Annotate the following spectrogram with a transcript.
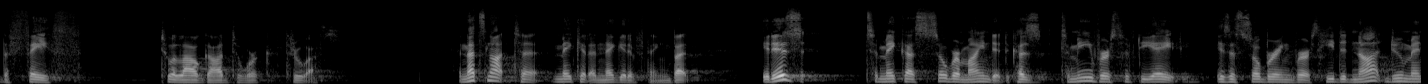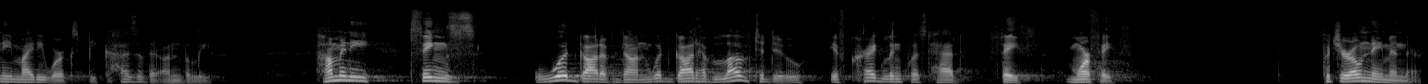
the faith to allow God to work through us. And that's not to make it a negative thing, but it is to make us sober minded, because to me, verse 58 is a sobering verse. He did not do many mighty works because of their unbelief. How many things would God have done, would God have loved to do if Craig Lindquist had faith, more faith? Put your own name in there.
